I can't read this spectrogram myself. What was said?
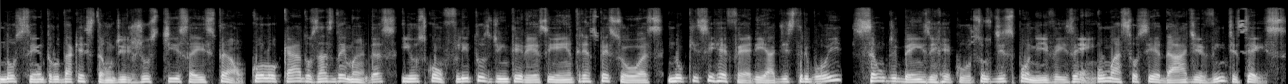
No centro da questão de justiça estão colocados as demandas e os conflitos de interesse entre as pessoas no que se refere à distribuição de bens e recursos disponíveis em uma sociedade 26.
